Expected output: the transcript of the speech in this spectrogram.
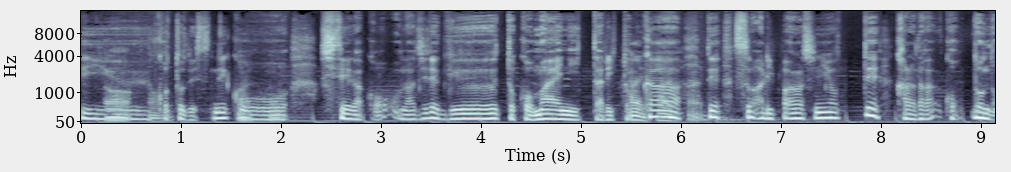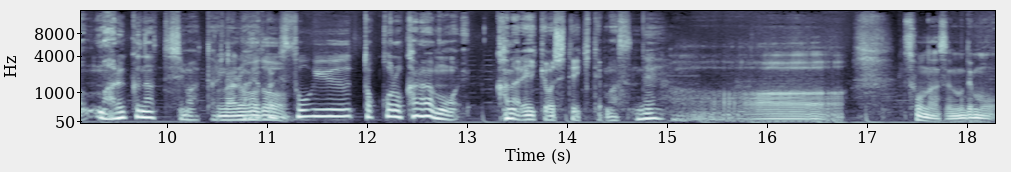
ていうことですね。こう、はいは姿勢がこう同じでぐーっとこう前に行ったりとか、はいはいはいで、座りっぱなしによって体がこうどんどん丸くなってしまったりとか、そういうところからもかなり影響してきてますね。ああ、そうなんですよ。でも、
